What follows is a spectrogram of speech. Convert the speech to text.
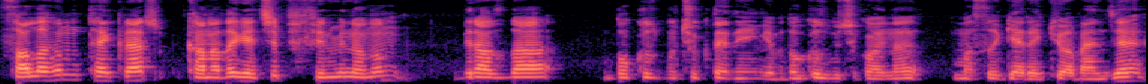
Salah'ın tekrar kanada geçip Firmino'nun biraz daha 9.5 dediğin gibi 9.5 oynaması gerekiyor bence.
